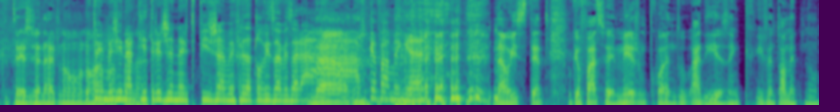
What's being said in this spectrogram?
que, que 3 de janeiro não, não Estou a imaginar dia dar. 3 de janeiro de pijama em frente à televisão a pensar, ah, fica para amanhã. não, isso tento. O que eu faço é, mesmo quando há dias em que eventualmente não,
